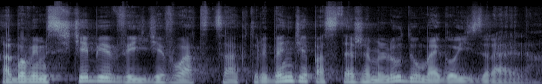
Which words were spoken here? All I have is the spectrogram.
albowiem z ciebie wyjdzie władca, który będzie pasterzem ludu mego Izraela.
